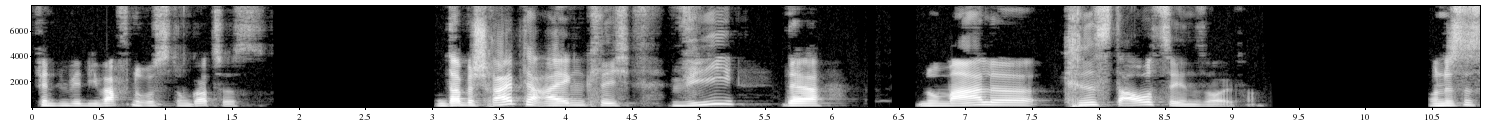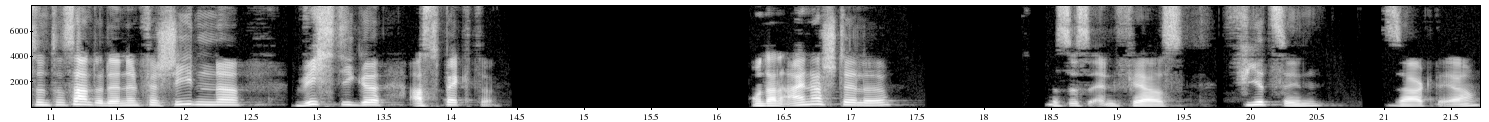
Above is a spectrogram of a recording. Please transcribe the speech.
finden wir die Waffenrüstung Gottes. Und da beschreibt er eigentlich, wie der normale Christ aussehen sollte. Und es ist interessant, und er nennt verschiedene wichtige Aspekte. Und an einer Stelle, das ist in Vers 14, sagt er,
